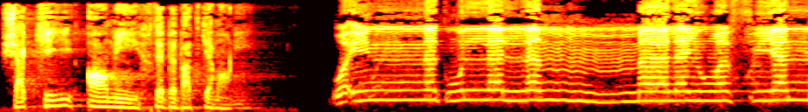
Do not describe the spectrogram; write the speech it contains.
شکی آمیخته به بدگمانی. وَإِنَّ كُلًّا لَّمَّا لَيُوَفِّيَنَّهُمْ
